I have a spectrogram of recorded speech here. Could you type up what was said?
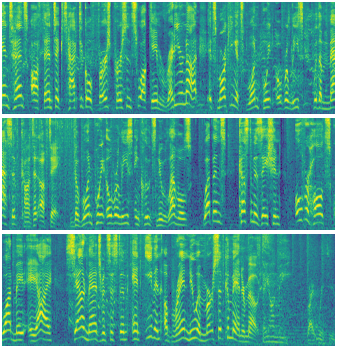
intense, authentic, tactical first-person SWAT game Ready or Not, it's marking its 1.0 release with a massive content update. The 1.0 release includes new levels, weapons, customization, overhauled squadmate AI, sound management system, and even a brand new immersive commander mode. Stay on me. Right with you.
